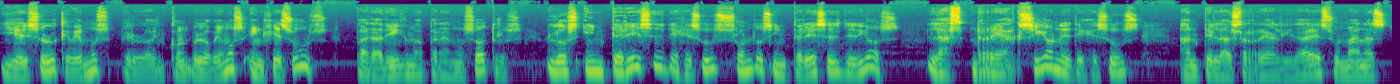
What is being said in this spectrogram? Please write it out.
Y eso es lo que vemos, pero lo, vemos en Jesús, paradigma para nosotros. Los intereses de Jesús son los intereses de Dios. Las reacciones de Jesús ante las realidades humanas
